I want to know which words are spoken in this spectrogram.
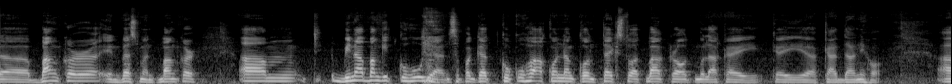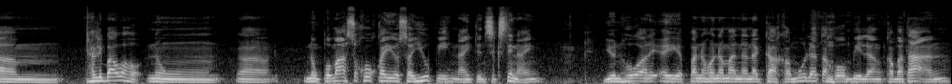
ah, banker, investment banker. Um, binabanggit ko ho yan sapagkat kukuha ako ng konteksto at background mula kay, kay uh, Kadani ho. Um, halimbawa ho, nung, ah, nung pumasok ko kayo sa UP 1969, yun ho ay, ay panahon naman na nagkakamulat ako bilang kabataan.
